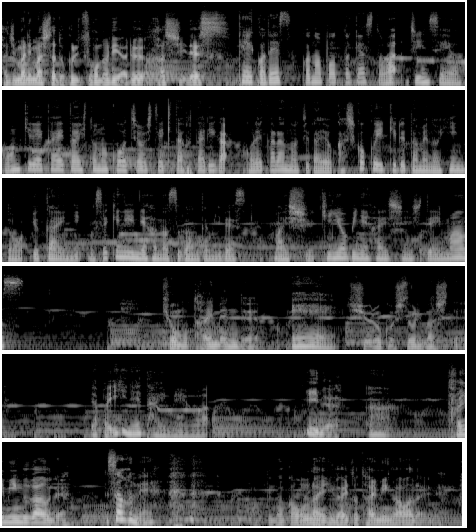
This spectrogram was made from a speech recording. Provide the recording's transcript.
始まりました独立後のリアルハッシーです。けいこです。このポッドキャストは人生を本気で変えたい人のコーチをしてきた2人がこれからの時代を賢く生きるためのヒントを愉快に無責任に話す番組です。毎週金曜日に配信しています。今日も対面でええ。収録をしておりまして。やっぱいいね対面は。いいね。うタイミングが合うね。そうね。なんかオンライン意外とタイミング合わないね。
